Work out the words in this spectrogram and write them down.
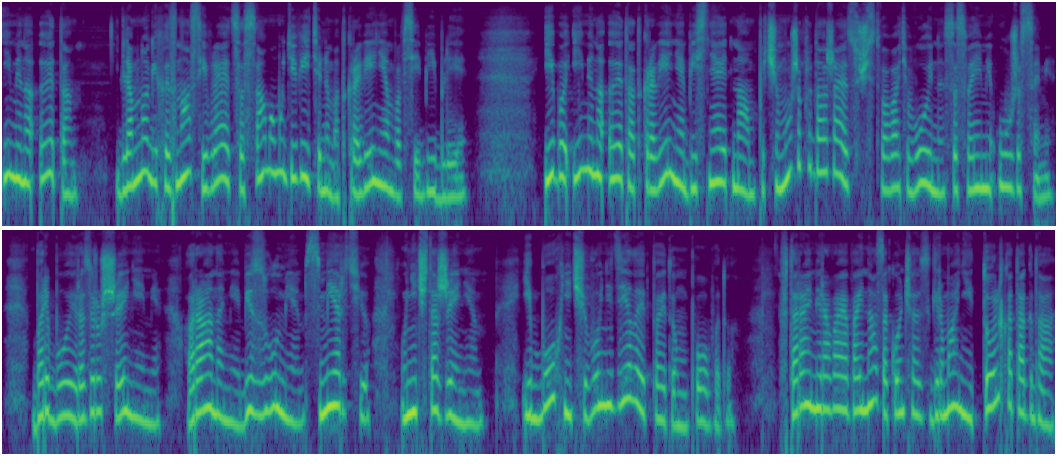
именно это для многих из нас является самым удивительным откровением во всей Библии. Ибо именно это откровение объясняет нам, почему же продолжают существовать войны со своими ужасами, борьбой, разрушениями, ранами, безумием, смертью, уничтожением. И Бог ничего не делает по этому поводу. Вторая мировая война закончилась в Германии только тогда,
